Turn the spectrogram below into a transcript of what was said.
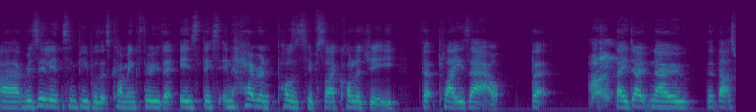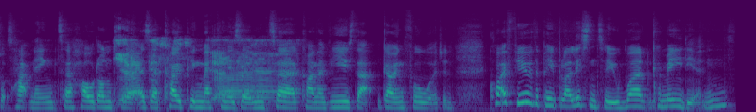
uh, resilience in people that's coming through. That is this inherent positive psychology that plays out, but right they don't know that that's what's happening to hold on to Yeah, it as a coping mechanism yeah, yeah, yeah. to kind of use that going forward. And quite a few of the people I listened to weren't comedians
